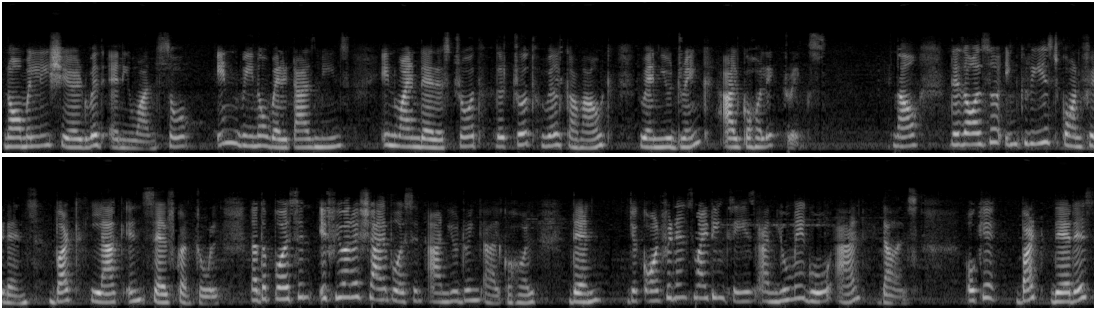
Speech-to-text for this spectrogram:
normally shared with anyone. So in vino veritas means in wine there is truth. The truth will come out when you drink alcoholic drinks. Now, there's also increased confidence but lack in self-control. Now, the person, if you are a shy person and you drink alcohol, then your confidence might increase and you may go and dance. Okay, but there is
